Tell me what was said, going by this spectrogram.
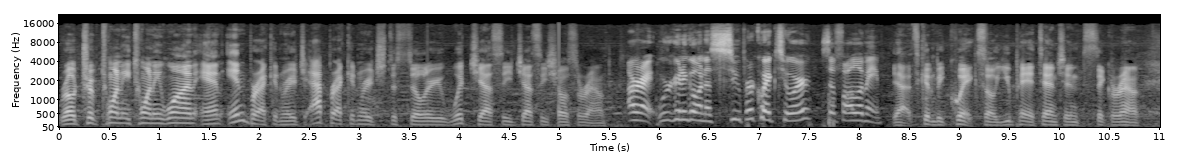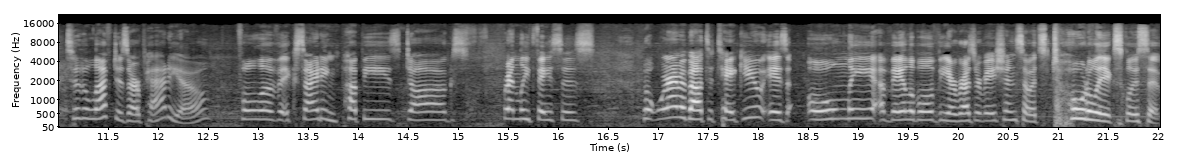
Road Trip 2021 and in Breckenridge at Breckenridge Distillery with Jessie. Jessie, show us around. All right, we're gonna go on a super quick tour, so follow me. Yeah, it's going to be quick, so you pay attention, stick around. To the left is our patio, full of exciting puppies, dogs, friendly faces. But where I'm about to take you is only available via reservation, so it's totally exclusive.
